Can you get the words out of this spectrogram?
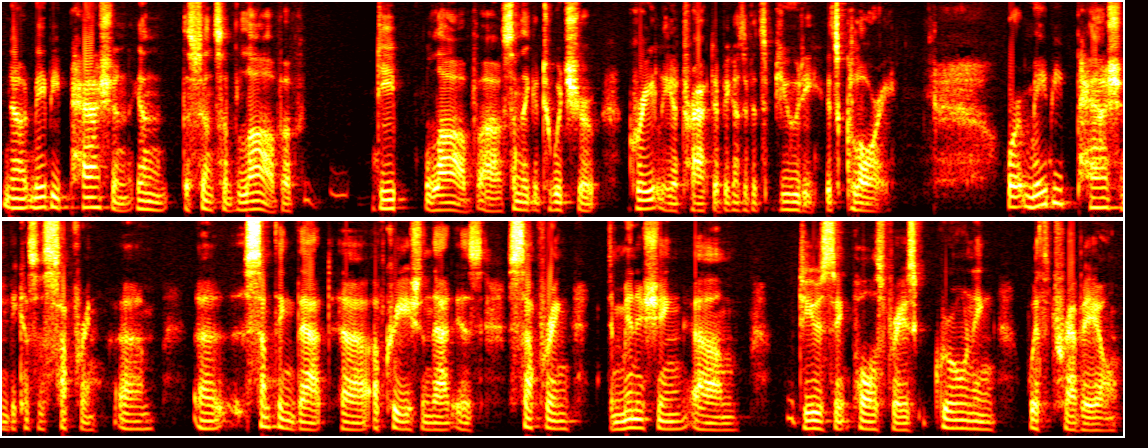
Now, it may be passion in the sense of love, of deep love, uh, something to which you're greatly attracted because of its beauty, its glory. Or it may be passion because of suffering, um, uh, something that uh, of creation that is suffering, diminishing, um, to use St. Paul's phrase, groaning with travail.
